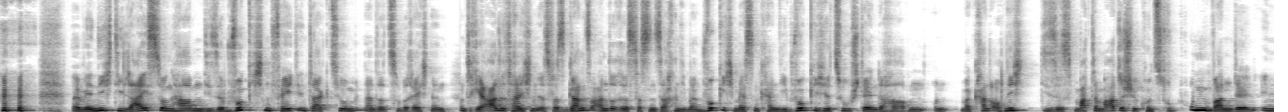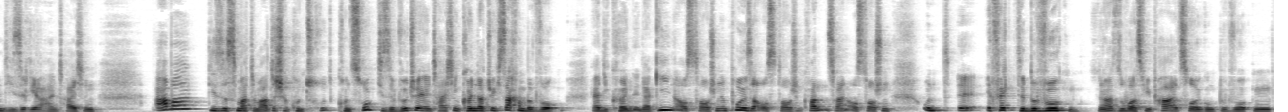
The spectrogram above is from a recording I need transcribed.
weil wir nicht die Leistung haben, diese wirklichen Feldinteraktionen miteinander zu berechnen. Und reale Teilchen ist was ganz anderes. Das sind Sachen, die man wirklich messen kann, die wirkliche Zustände haben. Und man kann auch nicht dieses mathematische Konstrukt umwandeln in diese realen Teilchen. Aber dieses mathematische Konstru- Konstrukt, diese virtuellen Teilchen können natürlich Sachen bewirken. Ja, die können Energien austauschen, Impulse austauschen, Quantenzahlen austauschen und äh, Effekte bewirken. Ja, sowas wie Paarerzeugung bewirken,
